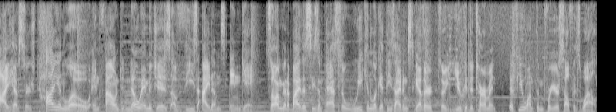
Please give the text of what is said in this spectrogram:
I have searched high and low and found no images of these items in game. So I'm going to buy the season pass so we can look at these items together so you can determine if you want them for yourself as well.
